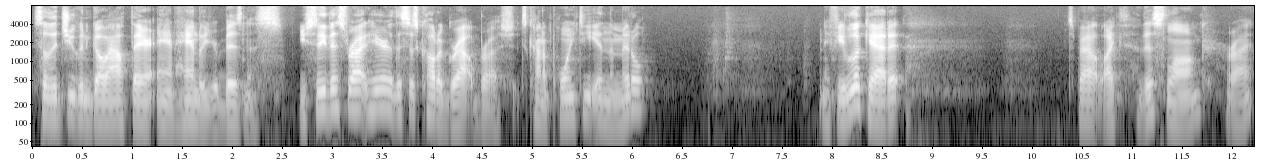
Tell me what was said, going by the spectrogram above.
so that you can go out there and handle your business. You see this right here? This is called a grout brush. It's kind of pointy in the middle. And if you look at it, it's about like this long, right?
